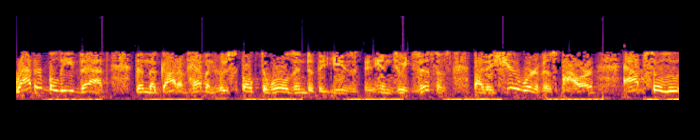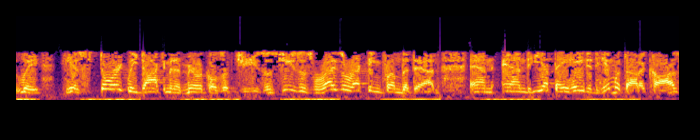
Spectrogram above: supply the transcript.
rather believe that than the God of heaven who spoke the worlds into the into existence by the sheer word of his power. Absolutely historically documented miracles of Jesus, Jesus resurrecting from the dead, and and yet they hated him without a cause,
